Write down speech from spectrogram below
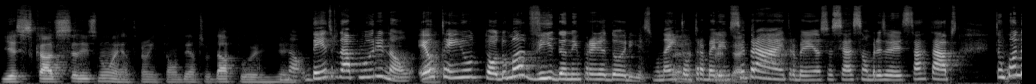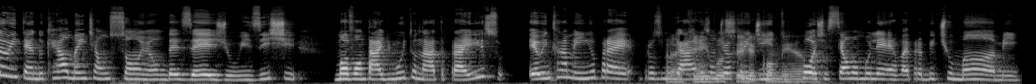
E esses casos vocês não entram, então, dentro da Pluri? Gente? Não, dentro da Pluri não. Eu tá. tenho toda uma vida no empreendedorismo, né? Então, é, trabalhei verdade. no Sebrae, trabalhei na Associação Brasileira de Startups. Então, quando eu entendo que realmente é um sonho, é um desejo, existe uma vontade muito nata para isso, eu encaminho para os lugares onde eu acredito. Recomenda. Poxa, se é uma mulher, vai para Bitumami,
